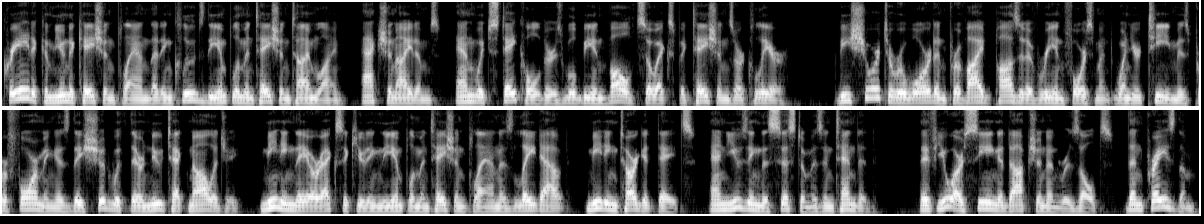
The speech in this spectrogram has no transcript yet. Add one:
Create a communication plan that includes the implementation timeline, action items, and which stakeholders will be involved so expectations are clear. Be sure to reward and provide positive reinforcement when your team is performing as they should with their new technology, meaning they are executing the implementation plan as laid out, meeting target dates, and using the system as intended. If you are seeing adoption and results, then praise them.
